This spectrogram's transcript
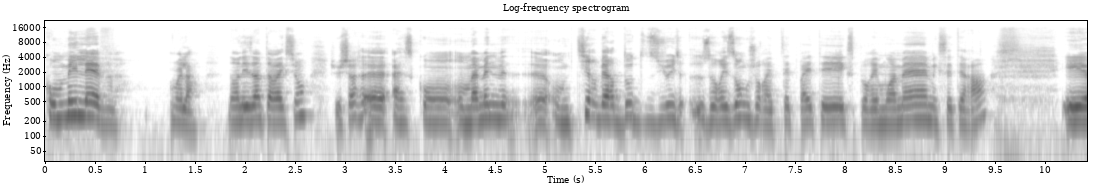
qu'on m'élève. Voilà, dans les interactions, je cherche à ce qu'on m'amène, on me tire vers d'autres horizons que j'aurais peut-être pas été explorer moi-même, etc. Et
